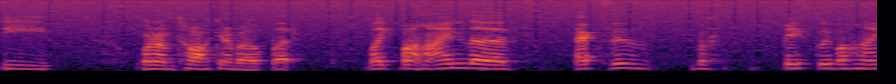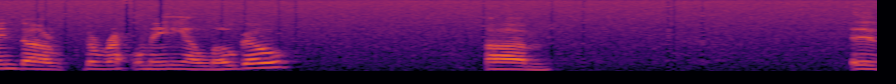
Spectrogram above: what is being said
see what I'm talking about, but like behind the X's, basically behind the the WrestleMania logo, um, is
